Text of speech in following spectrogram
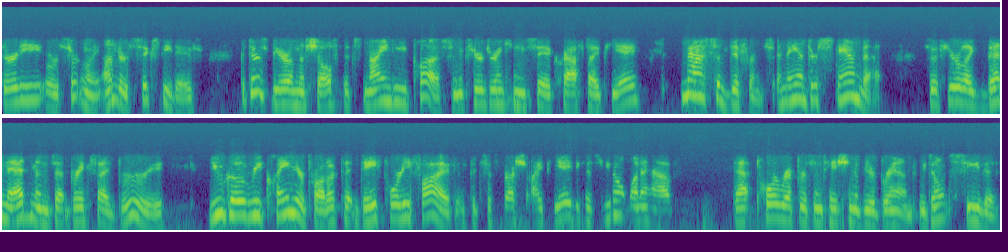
30 or certainly under 60 days. But there's beer on the shelf that's 90 plus. And if you're drinking, say, a craft IPA, massive difference. And they understand that. So if you're like Ben Edmunds at Breakside Brewery, you go reclaim your product at day 45 if it's a fresh IPA because you don't want to have that poor representation of your brand. We don't see this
